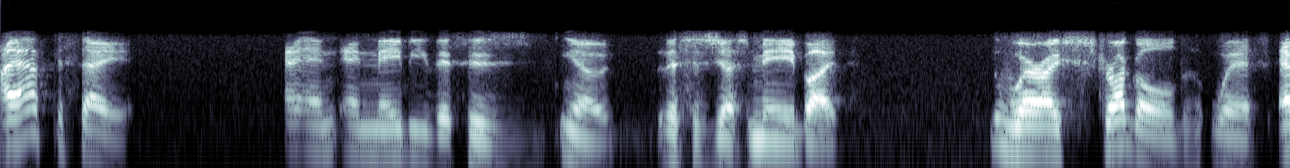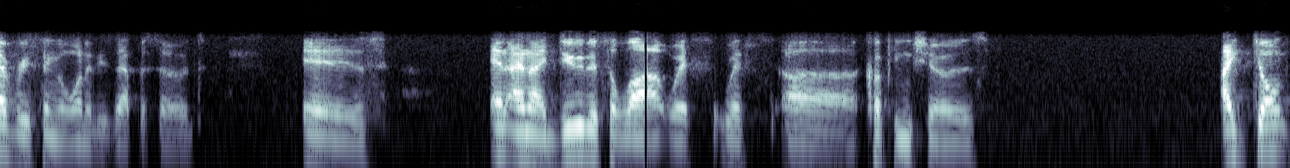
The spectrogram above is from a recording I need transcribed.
I have to say, and and maybe this is you know this is just me, but where I struggled with every single one of these episodes is, and and I do this a lot with with uh, cooking shows. I don't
